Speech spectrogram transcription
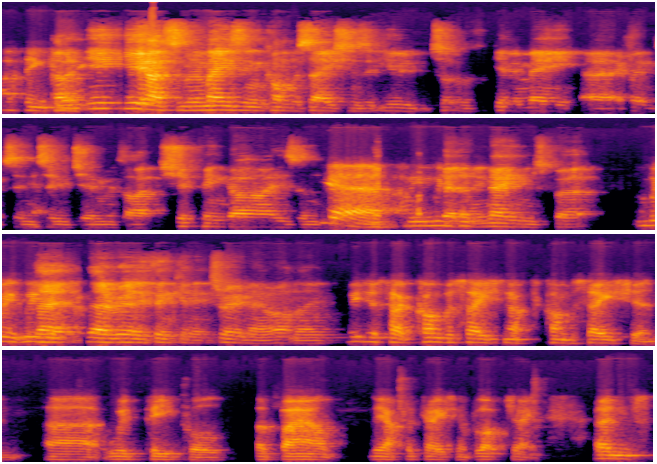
I, think um, you, you had some amazing conversations that you sort of given me uh, a glimpse into, Jim, with like shipping guys and yeah, I mean, we get any names, but we, we they're, just, they're really thinking it through now, aren't they? We just had conversation after conversation uh, with people about the application of blockchain, and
